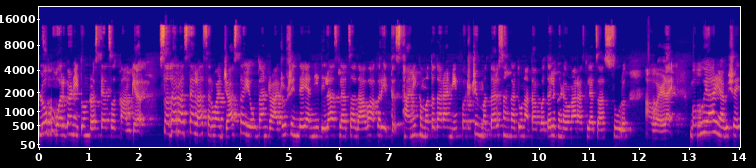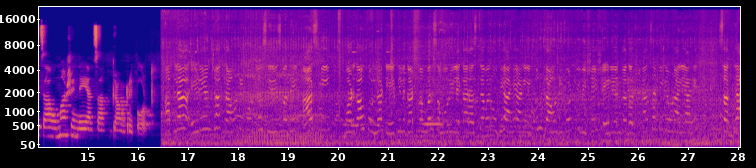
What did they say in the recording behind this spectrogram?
लोकवर्गणीतून रस्त्याचं काम केलं. सदर रस्त्याला सर्वात जास्त योगदान राजू शिंदे यांनी दिलं असल्याचा दावा करीत स्थानिक मतदारांनी पश्चिम मतदारसंघातून आता बदल घडवणार असल्याचा सूर आवळलाय. बघूया याविषयीचा उमा शिंदे यांचा ग्राउंड रिपोर्ट आपल्या एडियनच्या ग्राउंड रिपोर्टच्या सिरीजमध्ये आज मी वडगाव कोल्हाटी येथील गट नंबर समोरील एका रस्त्यावर उभी आहे आणि इथून ग्राउंड रिपोर्ट मी विशेष एडियनच्या दर्शनांसाठी घेऊन आली आहे. सध्या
